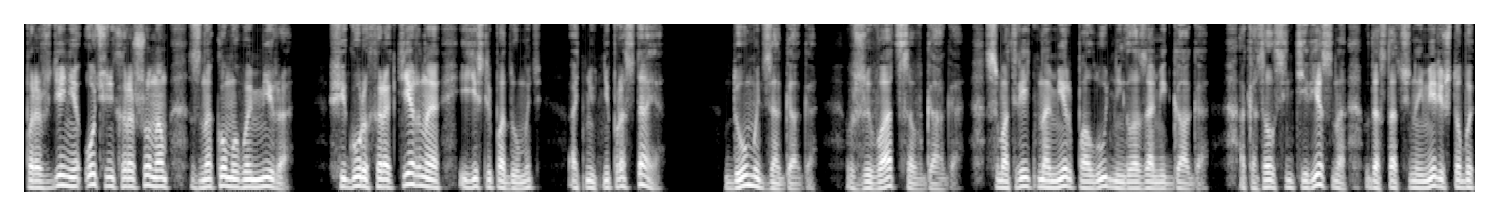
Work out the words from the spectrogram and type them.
порождение очень хорошо нам знакомого мира. Фигура характерная и, если подумать, отнюдь непростая. Думать за Гага, вживаться в Гага, смотреть на мир полудней глазами Гага оказалось интересно в достаточной мере, чтобы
